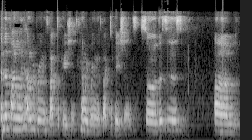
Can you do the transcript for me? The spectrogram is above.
And then finally, how do we bring this back to patients? Can we bring this back to patients? So this is um,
